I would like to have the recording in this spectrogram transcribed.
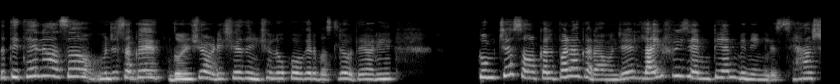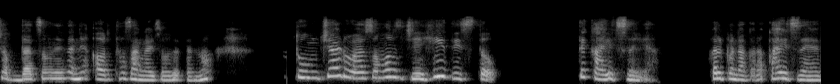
तर तिथे ना असं म्हणजे सगळे दोनशे अडीचशे तीनशे लोक वगैरे बसले होते आणि तुमच्या कल्पना करा. म्हणजे life is empty and meaningless ह्या शब्दाचा म्हणजे त्यांनी अर्थ सांगायचा होता त्यांना. तुमच्या डोळ्यासमोर जेही दिसतं ते काहीच नाही आहे. कल्पना करा काहीच नाही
